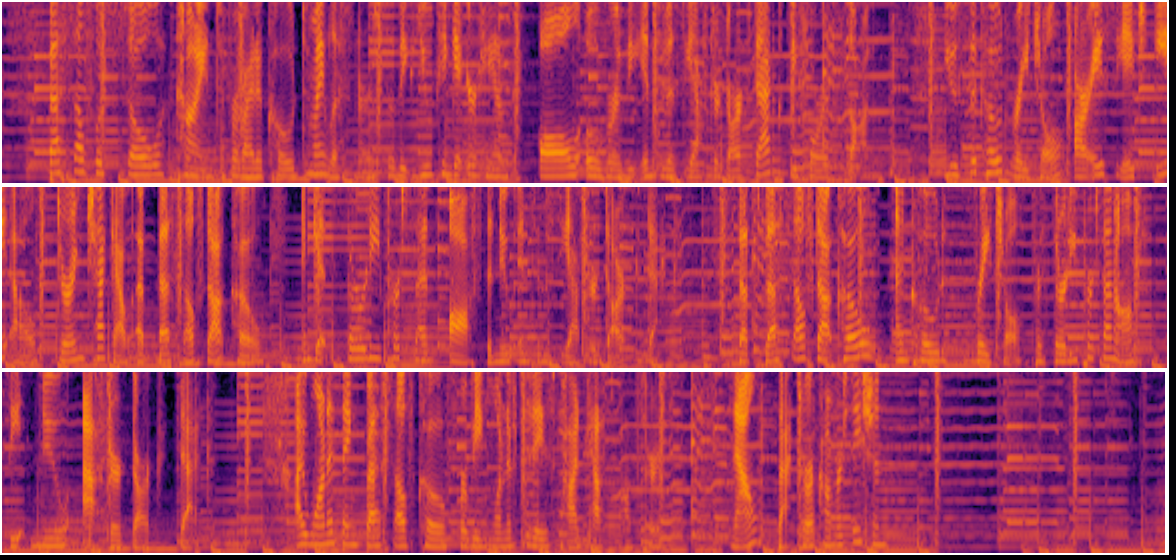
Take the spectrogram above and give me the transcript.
Best Self was so kind to provide a code to my listeners so that you can get your hands all over the Intimacy After Dark deck before it's gone. Use the code Rachel, R A C H E L, during checkout at bestself.co and get 30% off the new Intimacy After Dark deck. That's bestself.co and code Rachel for 30% off the new After Dark deck. I want to thank Best Self Co. for being one of today's podcast sponsors. Now, back to our conversation.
